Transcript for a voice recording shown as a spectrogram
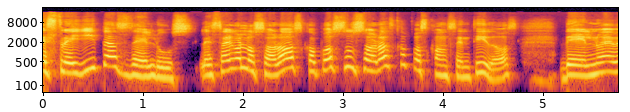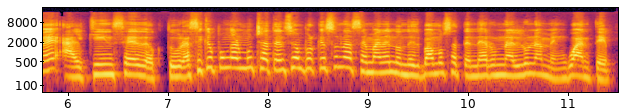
Estrellitas de luz. Les traigo los horóscopos, sus horóscopos consentidos del 9 al 15 de octubre. Así que pongan mucha atención porque es una semana en donde vamos a tener una luna menguante,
